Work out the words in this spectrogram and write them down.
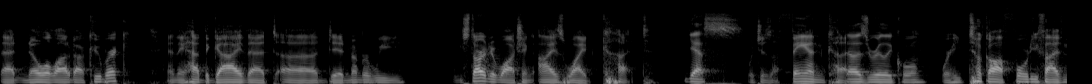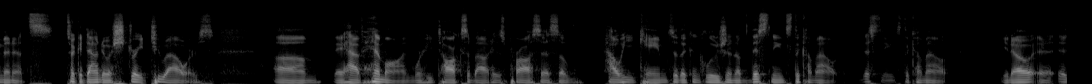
that know a lot about Kubrick, and they had the guy that uh, did. Remember we we started watching Eyes Wide Cut. Yes, which is a fan cut that was really cool. where he took off 45 minutes, took it down to a straight two hours. Um, they have him on where he talks about his process of how he came to the conclusion of this needs to come out, this needs to come out. You know, a, a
